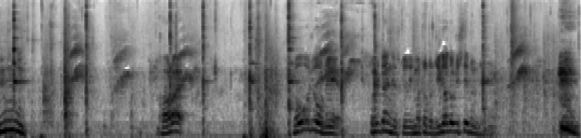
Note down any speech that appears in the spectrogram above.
うん。辛い。表情で撮りたいんですけど、今ちょっと自画撮りしてるんでね。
